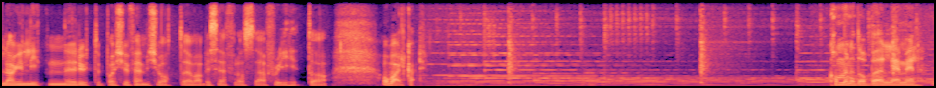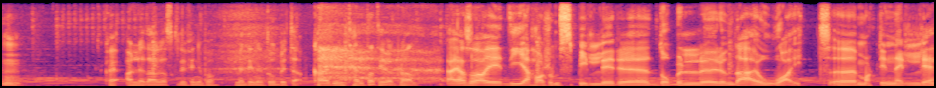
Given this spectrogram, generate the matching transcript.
lager en liten rute på 25-28, hva vi ser for oss er free hit og, og wildcard. Kommende dobbel, Emil. Mm. Hva i alle dager skal du finne på med dine to bytter? Hva er din tentative plan? Nei, altså, De jeg har som spiller eh, dobbeltrunde, er jo White, eh, Martinelli,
